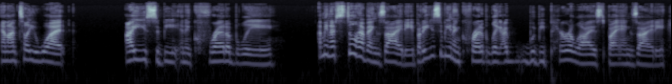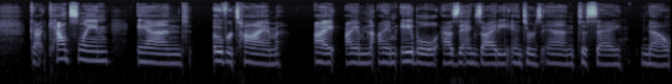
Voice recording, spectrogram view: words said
And I tell you what, I used to be an incredibly I mean, I still have anxiety, but I used to be an incredibly like I would be paralyzed by anxiety. Got counseling and over time I I am I am able as the anxiety enters in to say no.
